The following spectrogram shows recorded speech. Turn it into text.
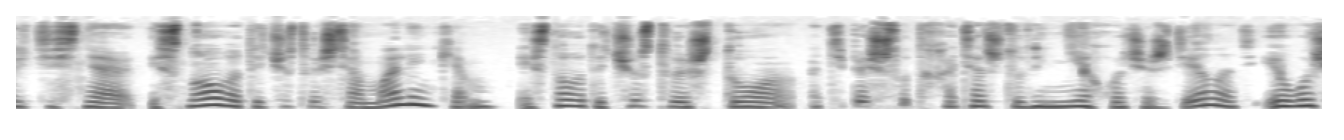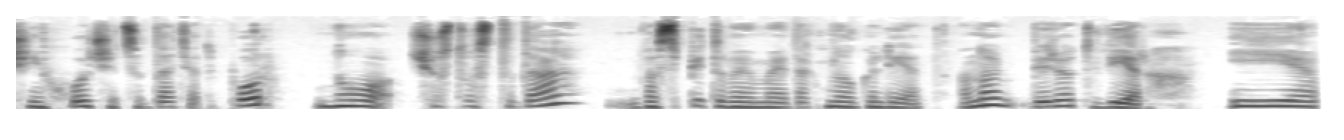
притесняют. И снова ты чувствуешь себя маленьким, и снова ты чувствуешь, что от тебя что-то хотят, что ты не хочешь делать, и очень хочется дать отпор, но чувство стыда, воспитываемое так много лет, оно берет верх. И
